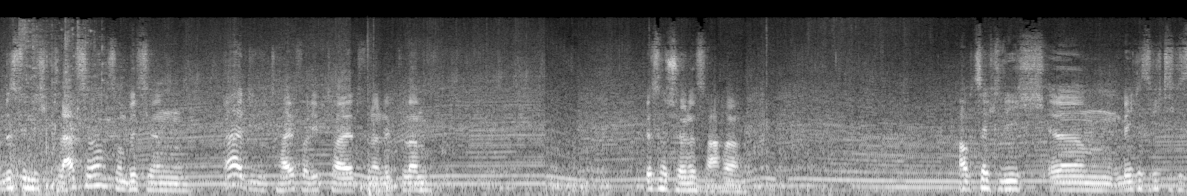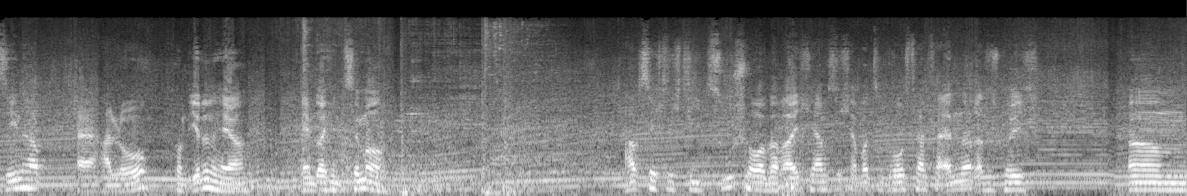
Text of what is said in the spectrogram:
Und das finde ich klasse. So ein bisschen, ja, die Detailverliebtheit von den Entwicklern. Ist eine schöne Sache. Hauptsächlich, ähm, wenn ich das richtig gesehen habe, äh, hallo, kommt ihr denn her? Nehmt euch ein Zimmer. Hauptsächlich die Zuschauerbereiche haben sich aber zum Großteil verändert, also sprich, ähm,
